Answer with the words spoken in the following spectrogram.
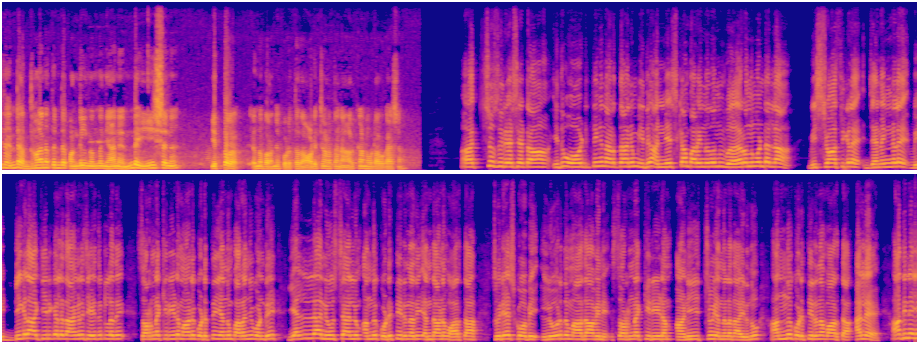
ഇത് എന്റെ അധ്വാനത്തിന്റെ പങ്കിൽ നിന്ന് ഞാൻ എന്റെ ഈശന് ഇത്ര എന്ന് പറഞ്ഞു കൊടുത്തത് ഓഡിറ്റ് നടത്താൻ ആർക്കാണ് ഇവിടെ അവകാശം? അച്ചു സുരേഷ് ഏട്ടാ ഇത് ഓഡിറ്റിംഗ് നടത്താനും ഇത് അന്വേഷിക്കാൻ പറയുന്നതൊന്നും വേറൊന്നും കൊണ്ടല്ല. വിശ്വാസികളെ ജനങ്ങളെ വിഡ്ഢികളാക്കിയിരിക്കല്ലേ താങ്കൾ ചെയ്തിട്ടുള്ളത്? സ്വർണ കിരീടമാണ് കൊടുത്ത് എന്നും പറഞ്ഞുകൊണ്ട് എല്ലാ ന്യൂസ് ചാനലും അന്ന് കൊടുത്തിരുന്നത് എന്താണ് വാർത്ത? സുരേഷ് ഗോപി ലൂർദ് മാതാവിന് സ്വർണ കിരീടം അണിയിച്ചു എന്നുള്ളതായിരുന്നു അന്ന് കൊടുത്തിരുന്ന വാർത്ത അല്ലേ? അതിനെ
